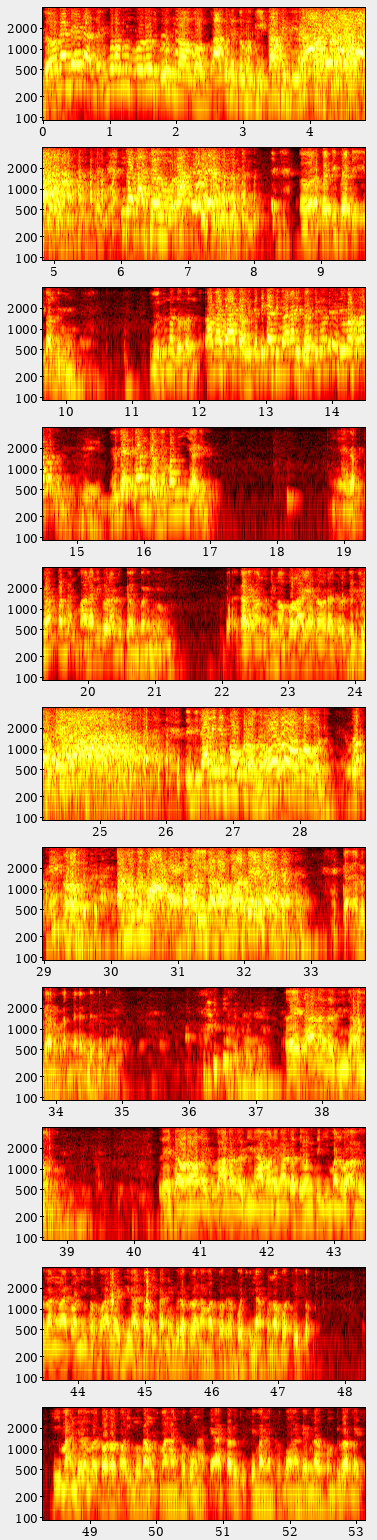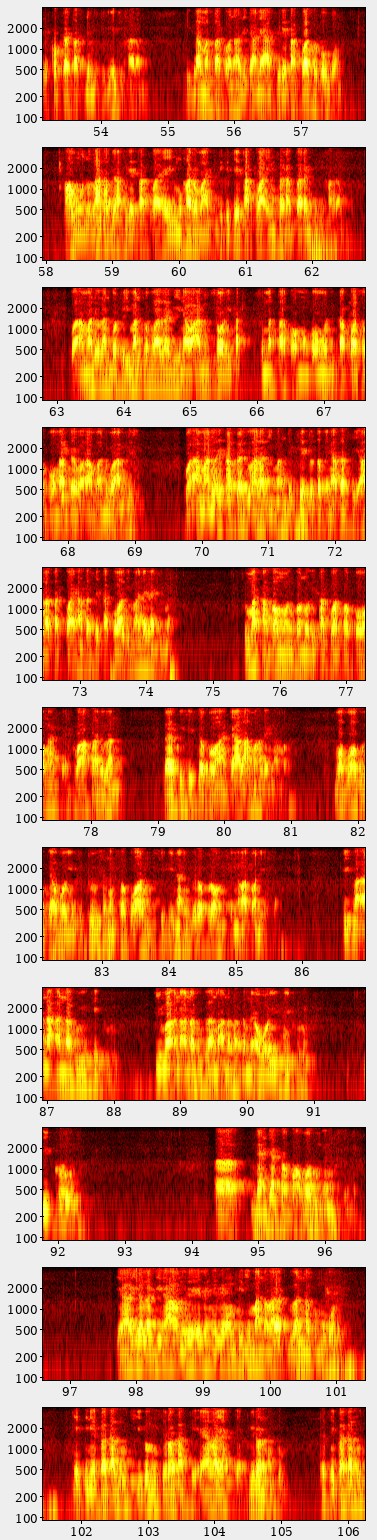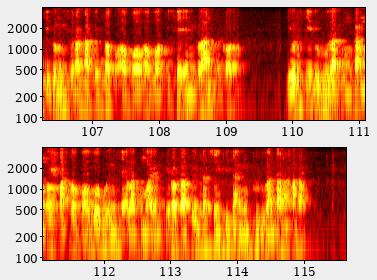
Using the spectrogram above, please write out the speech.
Lho kan nek mulo-mulo ngomong, aku sing tuku kitab sing cerita. Enggak tak jual murah. Ora bati-batinan niku. Ya tenan tenan. Ana akal. Ketika di mana nih batin nanti ada masuk akal. Ya udah janggal memang iya gitu. Ya kan gampang kan mana nih Quran itu gampang. Karek ana sing nampa layak ta ora terus dibinani. Dibinani kan pokro lho, ora ngomong ngono. Aku mungkin mau akeh, to kok nampa. Gak karo-karuan. Laisa ala ladina amanu. Laisa ora ana iku ana ladina amanu ing atase wong sing iman wa amil lan nglakoni sapa alladzina sholihat ing pira-pira ngamal saleh apa jinak pun apa dosa. Siman dalam perkara tok imu kang semangan sapa ngake akal itu semangan sapa ngake menal kumpi wa mesi kok data dem di haram. Kita masako nalikane akhire takwa sapa wong. Tahu ngono lah tapi akhire takwa ilmu haram dikece takwa ing barang-barang sing haram. Wa amanu lan padha iman sapa alladzina wa amil. Sumat takwa mongko takwa sapa ngake wa amanu wa amil wa amanu etabatu ala iman. Tegese tetep ing atas ala takwa ing atas takwa iman lan iman. Sumat takwa mongko di takwa sapa wong wa asanulan bagisi sapa wong akeh ala amal ing amal. Wa wa buti apa seneng sapa al musidina ing boro-boro sing nglakoni di mana anahu yuhibu di mana anahu lan makna sak temne Allah yuhibu iku eh ganjar sapa Allah ing muslimin Ya ya ladina amanu ya eling eling wong sing iman layak duan nakum wa. Yatine bakal uji kum sira kabeh ya layak ya biron nakum. Dadi bakal uji sira kabeh sapa apa apa bisa ing kelan. Yursi luhu lakum kang nglepas sapa apa ing sak lakum maring sira kabeh naso iki sanging buruan tanah haram.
